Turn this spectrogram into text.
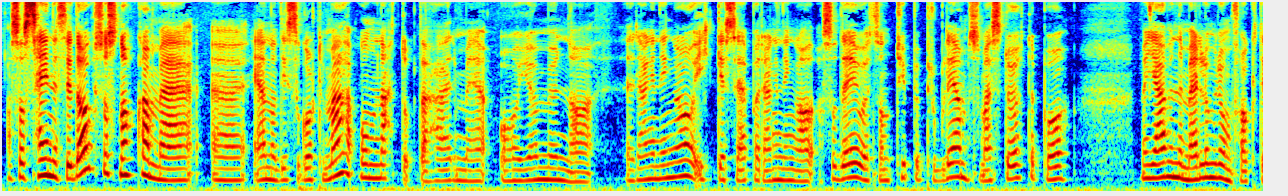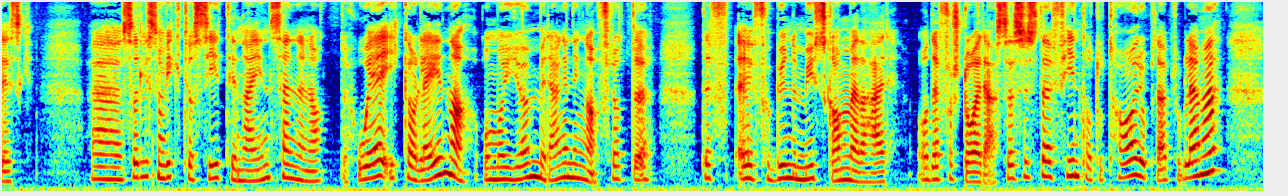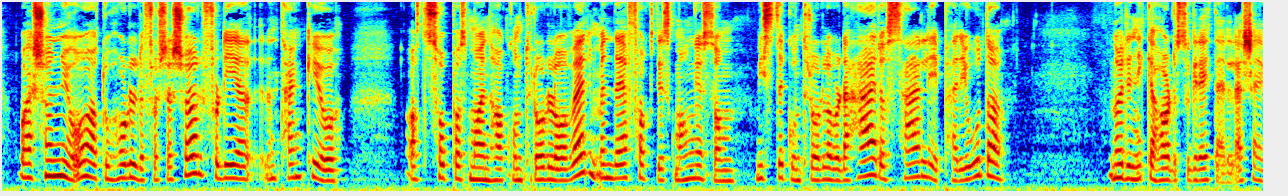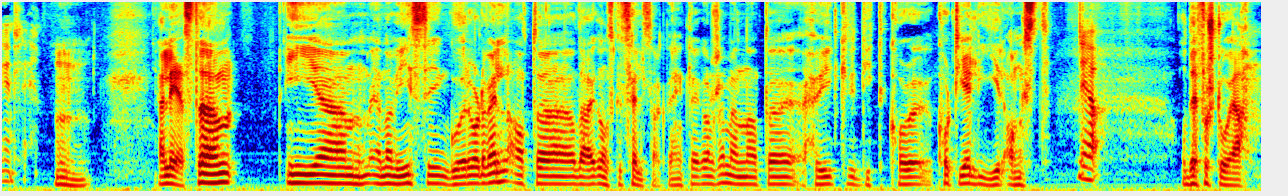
altså senest i dag så snakka jeg med eh, en av de som går til meg, om nettopp det her med å gjemme unna regninger og ikke se på regninger. Altså, det er jo et sånn type problem som jeg støter på med jevne mellomrom, faktisk. Eh, Så det er liksom viktig å si til denne innsenderen at hun er ikke alene om å gjemme regninger, for at det, det er forbundet mye skam med det her, og det forstår jeg. Så jeg syns det er fint at hun tar opp det problemet, og jeg skjønner jo òg at hun holder det for seg sjøl, fordi en tenker jo at såpass må en ha kontroll over, men det er faktisk mange som mister kontroll over det her, og særlig i perioder når en ikke har det så greit ellers, egentlig. Jeg leste i uh, en avis i går, var det vel, at uh, det er ganske selvsagt egentlig, kanskje, men at uh, høy kredittkortgjeld gir angst. Ja. Og det forstår jeg.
